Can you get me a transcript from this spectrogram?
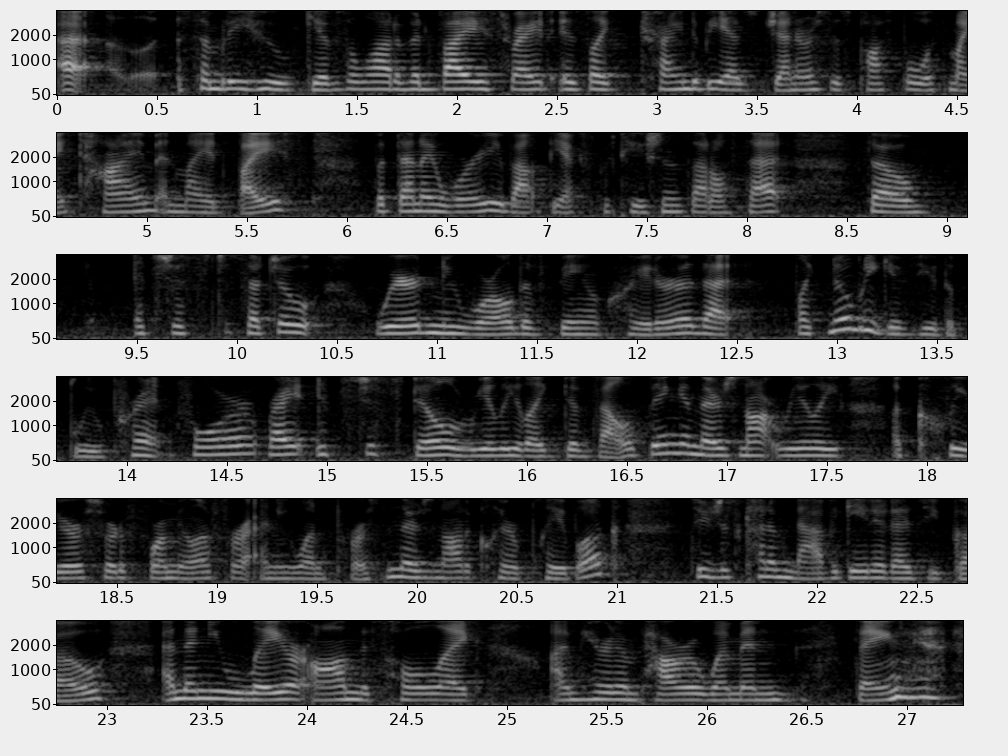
uh, somebody who gives a lot of advice right is like trying to be as generous as possible with my time and my advice but then i worry about the expectations that i'll set. So it's just such a weird new world of being a creator that like nobody gives you the blueprint for, right? It's just still really like developing and there's not really a clear sort of formula for any one person. There's not a clear playbook. So you just kind of navigate it as you go. And then you layer on this whole like, I'm here to empower women thing.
